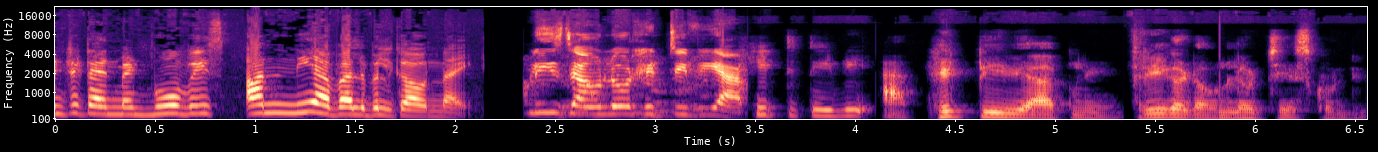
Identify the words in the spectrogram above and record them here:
entertainment movies అన్ని అవైలబుల్గా ఉన్నాయి. please download Hit TV app. Hit TV app. Hit TV యాప్ని ఫ్రీగా డౌన్లోడ్ చేసుకోండి.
